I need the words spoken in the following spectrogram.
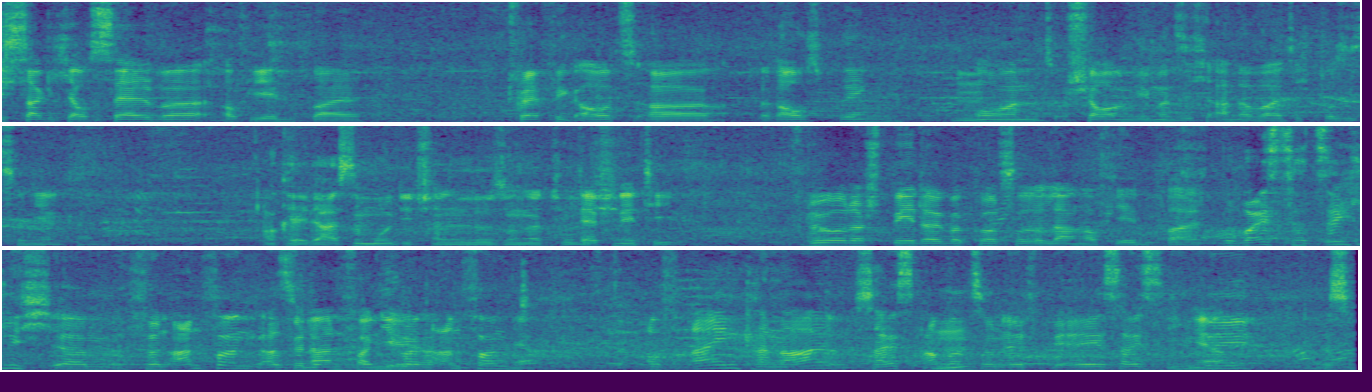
ich sage ich auch selber, auf jeden Fall Traffic Outs äh, rausbringen Mhm. und schauen, wie man sich anderweitig positionieren kann. Okay, da ist eine Multichannel-Lösung natürlich. Definitiv. Früher oder später, über kurz oder lang auf jeden Fall. Wobei es tatsächlich ähm, für den Anfang, also Für den wenn, Anfang wenn jemand jeder. anfängt, Ja. auf einen Kanal, sei es Amazon FBA, sei es eBay, Ja. das,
